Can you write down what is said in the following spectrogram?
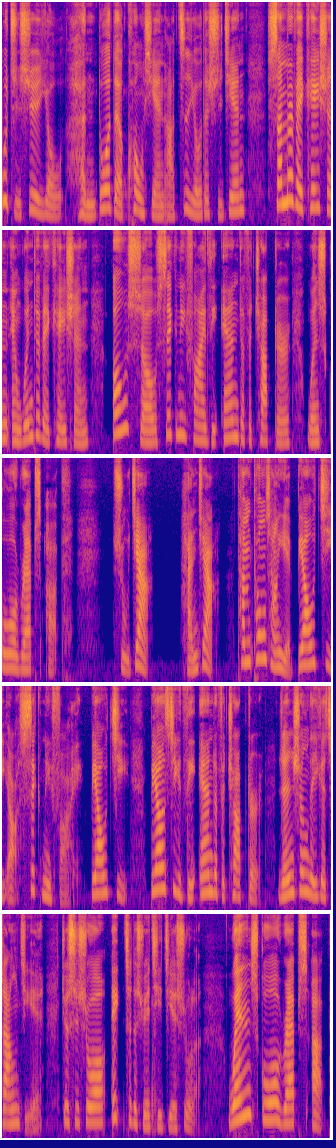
不只是有很多的空闲啊，自由的时间。Summer vacation and winter vacation also signify the end of a chapter when school wraps up。暑假、寒假，他们通常也标记啊，signify 标记标记 the end of a chapter 人生的一个章节，就是说，哎，这个学期结束了。When school wraps up，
